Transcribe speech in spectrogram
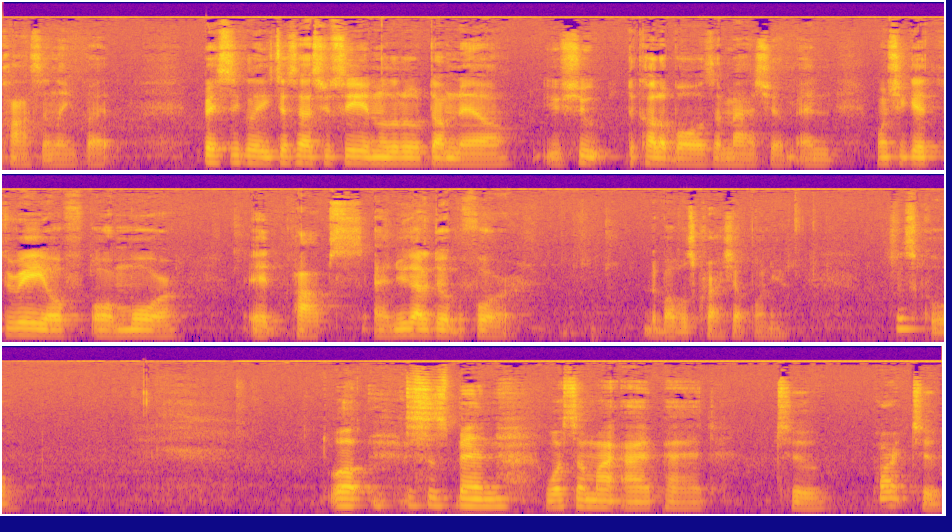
constantly, but basically, just as you see in the little thumbnail, you shoot the color balls and match them, and once you get three or or more, it pops, and you got to do it before the bubbles crash up on you. It's cool. Well, this has been What's on My iPad 2, Part 2.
